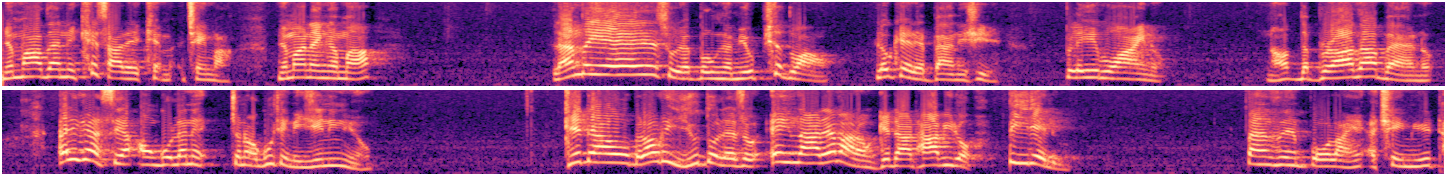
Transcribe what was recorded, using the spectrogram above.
မြန်မာသားနေခက်စားတဲ့ခေတ်အချိန်မှာမြန်မာနိုင်ငံမှာလမ်းတရဲဆိုတဲ့ပုံစံမျိုးဖြစ်သွားအောင်လုပ်ခဲ့တဲ့ဘန်တွေရှိတယ် Playboy တို့နော် The Brother Band တို့အဲ့ဒီကဆရာအောင်ကိုလက်နဲ့ကျွန်တော်အခုချိန်နေရင်းနှီးနေတော့ဂီတာကိုဘယ်လောက်ထိယူတော့လဲဆိုအိမ်သားထဲမှာတော့ဂီတာထားပြီးတော့တီးတဲ့လူတန်စင်ပေါ်လာရင်အချိန်မီထ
